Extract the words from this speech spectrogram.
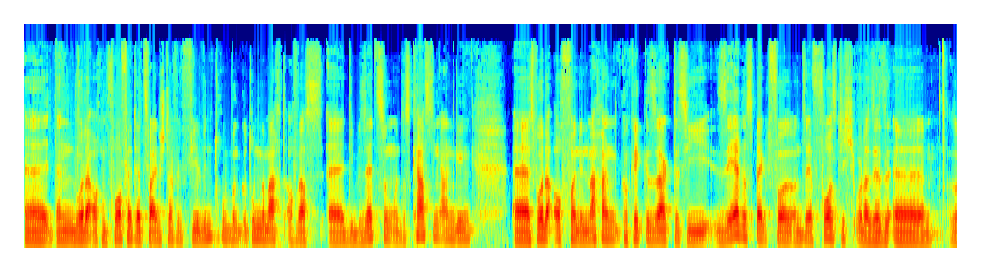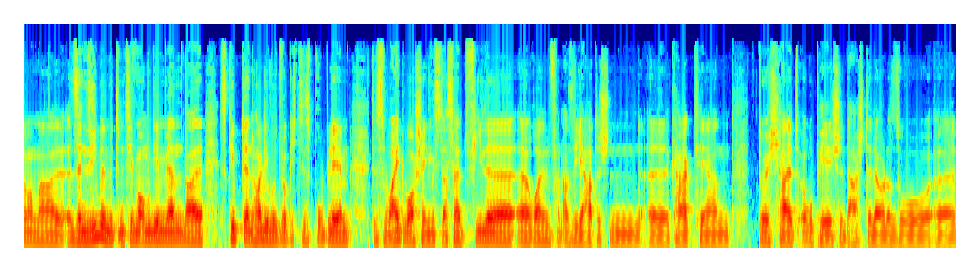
Äh, dann wurde auch im Vorfeld der zweiten Staffel viel Wind drum, drum gemacht, auch was äh, die Besetzung und das Casting anging. Äh, es wurde auch von den Machern konkret gesagt, dass sie sehr respektvoll und sehr vorsichtig oder sehr, äh, sagen wir mal, sensibel mit dem Thema umgehen werden, weil es gibt ja in Hollywood wirklich dieses Problem des Whitewashings, dass halt viele äh, Rollen von asiatischen äh, Charakteren durch halt europäische Darsteller oder so äh,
